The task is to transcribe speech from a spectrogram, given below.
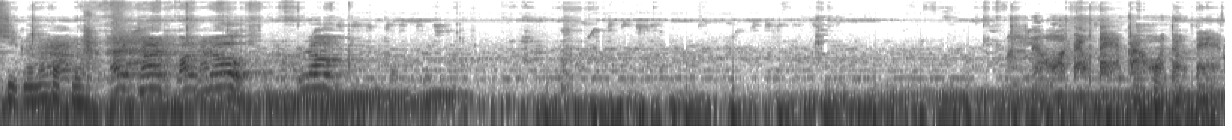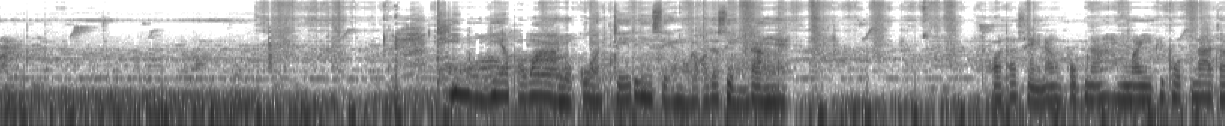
ขีดเลยนะบอกเลยห่อแล้วหอแตวแตกค่ะหอแตวแตก ที่หนูเงียบเพราะว่าหนูกลัวเจ๊ได้ยินเสียงหนูแล้วเขาจะเสียงดังไง ราะถ้าเสียงดังปุ๊บนะ ไม่พี่พศน่าจะ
